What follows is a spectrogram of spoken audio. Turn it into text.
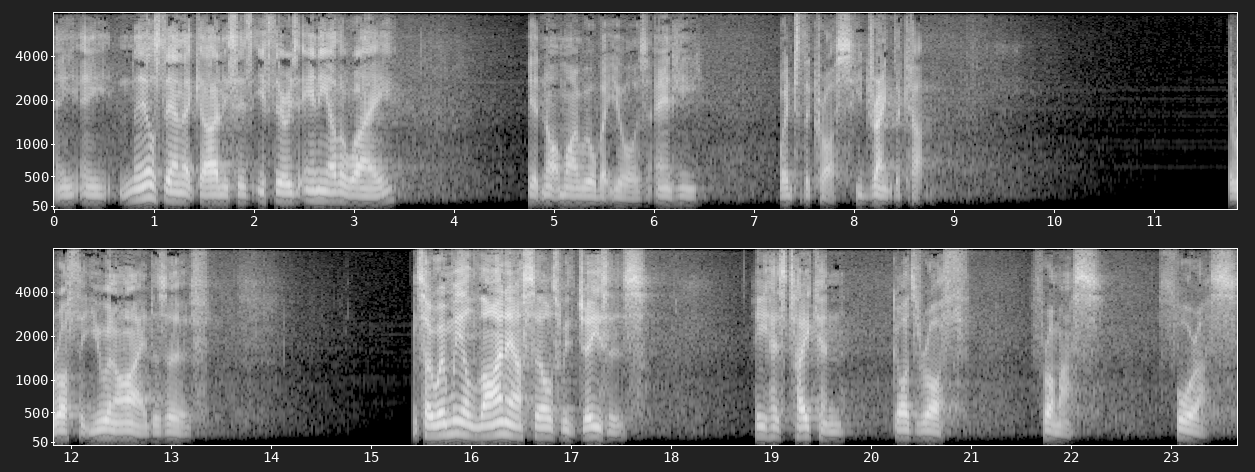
And he, and he kneels down that guard and he says, If there is any other way, yet not my will but yours. And he went to the cross. He drank the cup. The wrath that you and I deserve. And so when we align ourselves with Jesus, he has taken God's wrath from us, for us,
